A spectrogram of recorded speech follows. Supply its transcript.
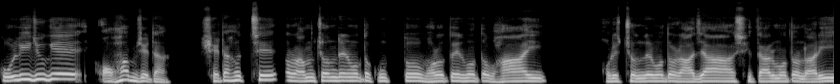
কলিযুগে অভাব যেটা, সেটা হচ্ছে রামচন্দ্রের মতো পুত্র, ভরতের মতো ভাই, হরিশ্চন্দ্রের মতো রাজা, সীতার মতো নারী,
